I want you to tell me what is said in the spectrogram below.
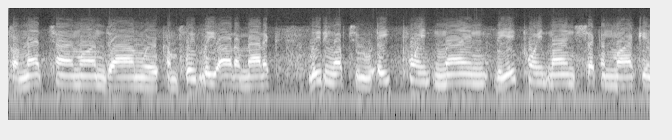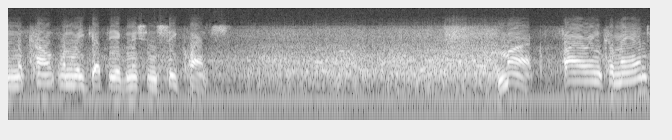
From that time on down, we're completely automatic, leading up to 8.9, the 8.9 second mark in the count when we get the ignition sequence. Mark, firing command.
